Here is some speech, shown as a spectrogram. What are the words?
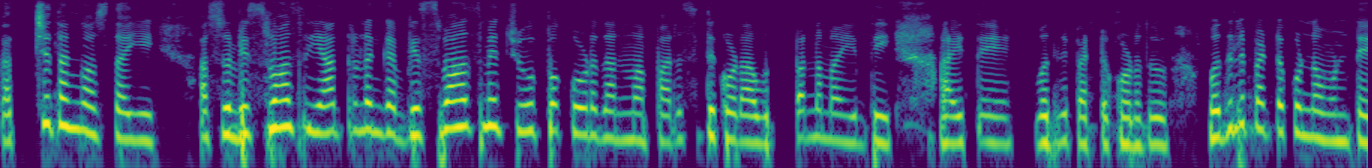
ఖచ్చితంగా వస్తాయి. అసలు విశ్వాస యాత్రలు ఇంకా విశ్వాసమే చూపకూడదన్న పరిస్థితి కూడా ఉత్పన్నమైంది అయితే వదిలిపెట్టకూడదు. వదిలిపెట్టకుండా ఉంటే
